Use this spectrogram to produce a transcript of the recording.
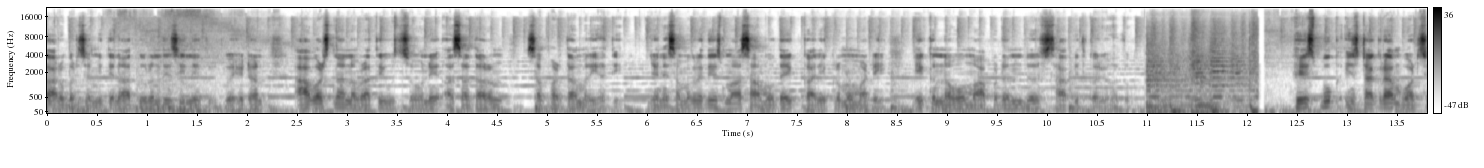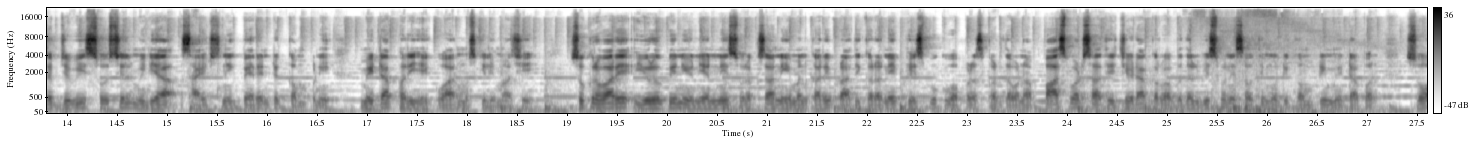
કારોબારી સમિતિના દુરંદેશી નેતૃત્વ હેઠળ આ વર્ષના નવરાત્રિ ઉત્સવોને અસાધારણ સફળતા મળી હતી, જેને સમગ્ર દેશમાં સામુદાયિક કાર્યક્રમો માટે એક નવો માપદંડ સ્થાપિત કર્યો હતો. ફેસબુક, ઇન્સ્ટાગ્રામ, વોટ્સએપ જેવી સોશિયલ મીડિયા સાઇટ્સની પેરેન્ટ કંપની મેટા ફરી એકવાર મુશ્કેલીમાં છે. શુક્રવારે યુરોપિયન યુનિયનની સુરક્ષા નિયમનકારી પ્રાધિકરણે ફેસબુક વપરાશકર્તાઓના પાસવર્ડ સાથે ચેડા કરવા બદલ વિશ્વની સૌથી મોટી કંપની મેટા પર સો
